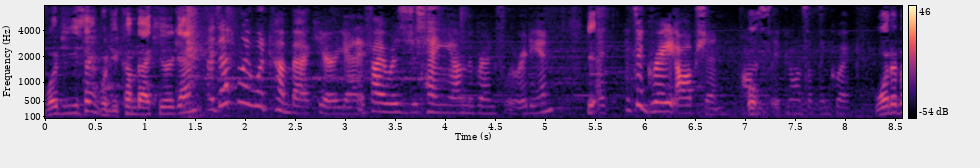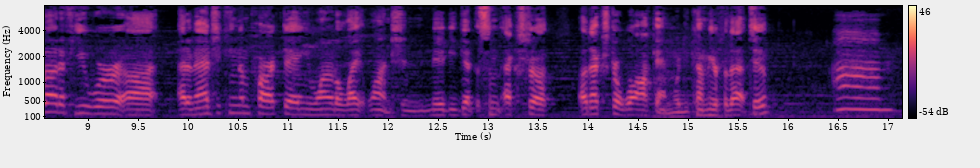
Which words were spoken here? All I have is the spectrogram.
what do you think? Would you come back here again? I definitely would come back here again if I was just hanging on the Grand Floridian. Yeah. I, it's a great option, honestly, if you want something quick. What about if you were uh, at a Magic Kingdom Park day and you wanted a light lunch and maybe get some extra an extra walk in? Would you come here for that too? Um,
